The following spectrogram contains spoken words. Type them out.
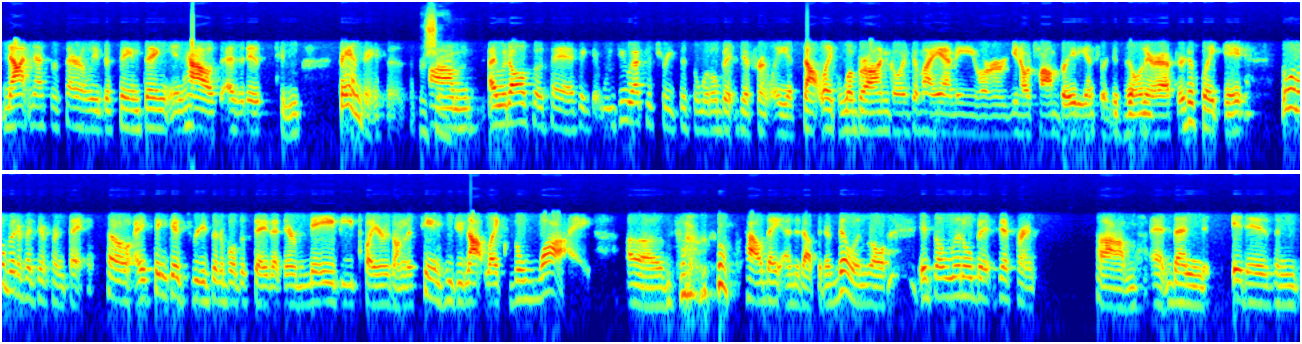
not necessarily the same thing in house as it is to fan bases. Sure. Um, I would also say I think that we do have to treat this a little bit differently. It's not like LeBron going to Miami or you know Tom Brady entering his era after Deflategate. It's a little bit of a different thing. So I think it's reasonable to say that there may be players on this team who do not like the why of how they ended up in a villain role. It's a little bit different um, than it is in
